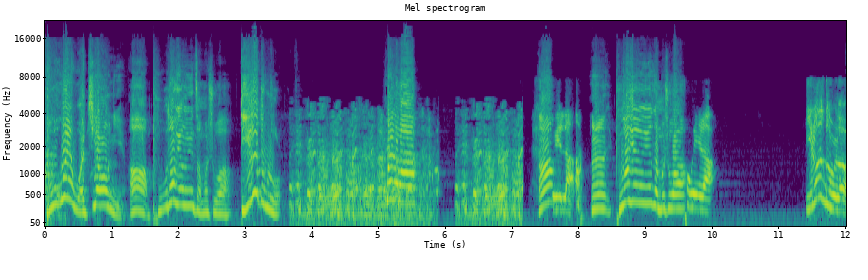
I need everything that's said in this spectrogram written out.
不会，我教你啊。葡萄英语怎么说？滴了嘟噜，会了吗？啊，会了，嗯，葡萄英语怎么说？会了，滴噜嘟噜，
